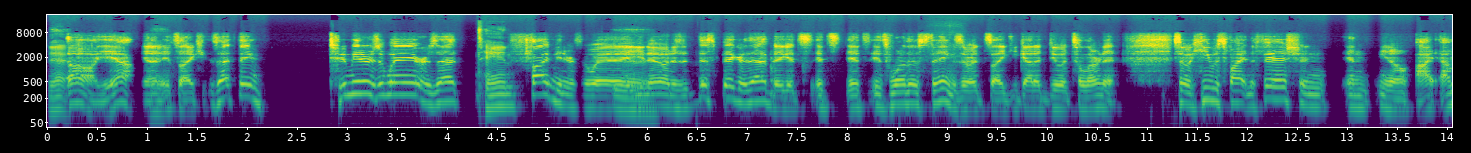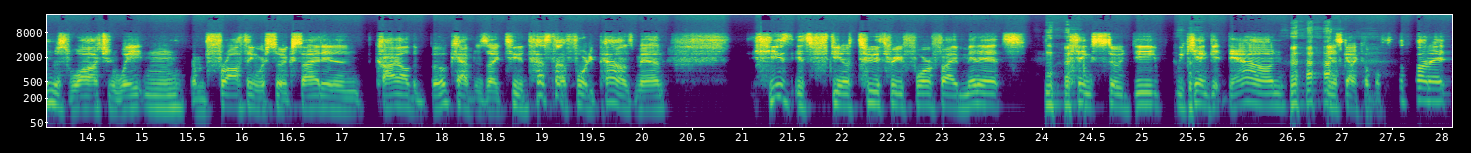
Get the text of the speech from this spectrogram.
yeah, Oh yeah. And Yeah. it's like, is that thing two meters away or is that 10. five meters away? Yeah. You know, and is it this big or that big? It's it's it's it's one of those things where it's like you got to do it to learn it. So he was fighting the fish, and and you know I I'm just watching, waiting. I'm frothing. We're so excited, and Kyle, the boat captain, is like, dude, that's not 40 pounds, man. He's it's you know two, three, four, five minutes. the thing's so deep we can't get down. You know, it's got a couple on it.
